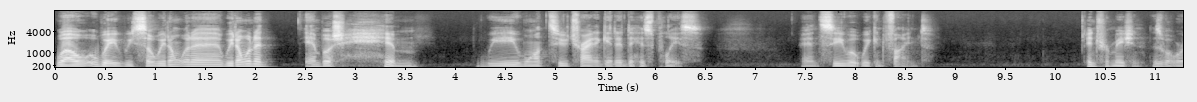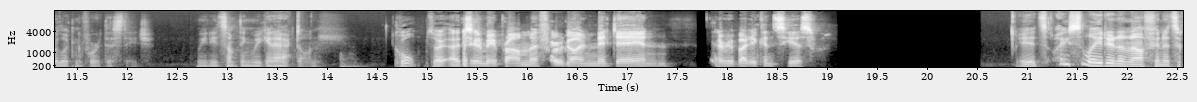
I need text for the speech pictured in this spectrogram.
Well, we, we so we don't want to we don't want to ambush him. We want to try to get into his place and see what we can find. Information is what we're looking for at this stage. We need something we can act on. Cool. So uh, It's going to be a problem if we're going midday and everybody can see us. It's isolated enough, and it's a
